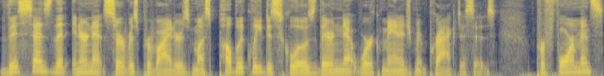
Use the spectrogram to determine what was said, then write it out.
This says that internet service providers must publicly disclose their network management practices, performance,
